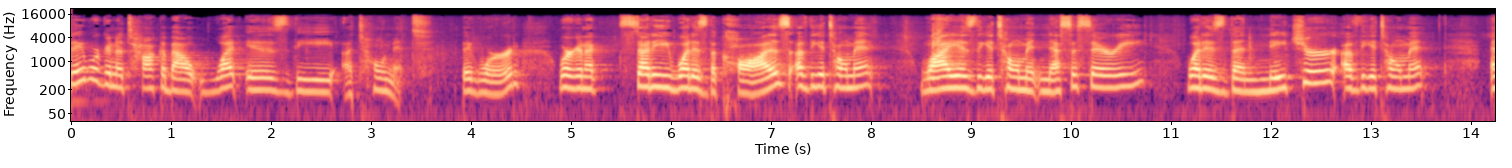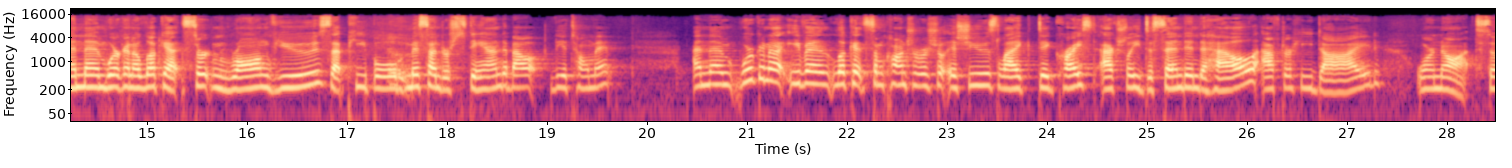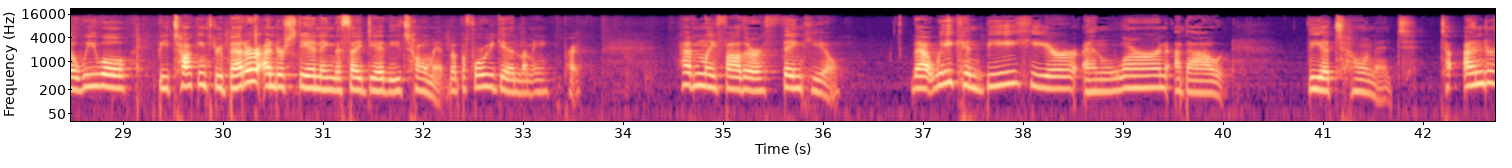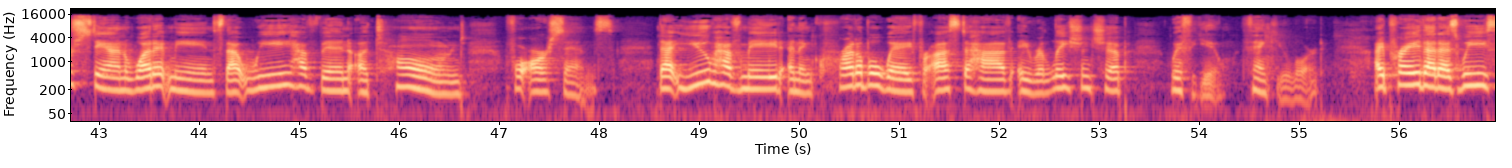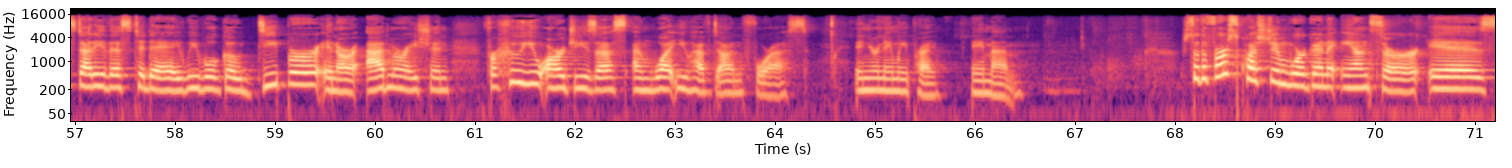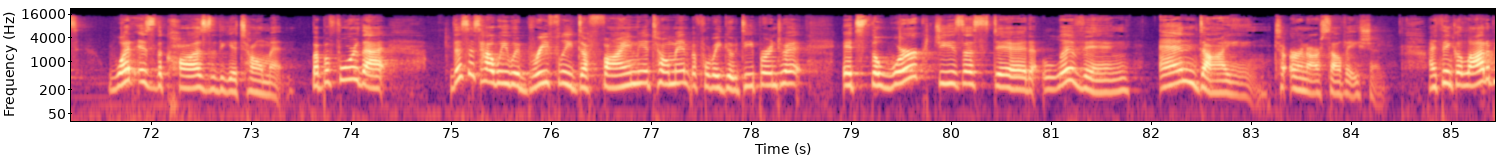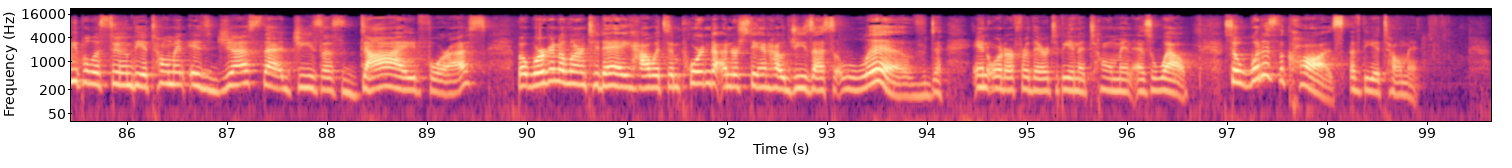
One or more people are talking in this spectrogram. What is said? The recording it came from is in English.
today we're going to talk about what is the atonement. Big word. We're going to study what is the cause of the atonement, why is the atonement necessary, what is the nature of the atonement, and then we're going to look at certain wrong views that people misunderstand about the atonement. And then we're going to even look at some controversial issues like did Christ actually descend into hell after he died or not? So we will be talking through better understanding this idea of the atonement. But before we begin, let me pray. Heavenly Father, thank you that we can be here and learn about the atonement, to understand what it means that we have been atoned for our sins that you have made an incredible way for us to have a relationship with you. Thank you, Lord. I pray that as we study this today, we will go deeper in our admiration for who you are, Jesus, and what you have done for us. In your name we pray. Amen. So, the first question we're going to answer is what is the cause of the atonement? But before that, this is how we would briefly define the atonement before we go deeper into it. It's the work Jesus did living and dying to earn our salvation. I think a lot of people assume the atonement is just that Jesus died for us, but we're going to learn today how it's important to understand how Jesus lived in order for there to be an atonement as well. So, what is the cause of the atonement?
